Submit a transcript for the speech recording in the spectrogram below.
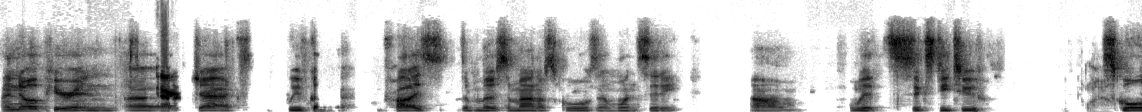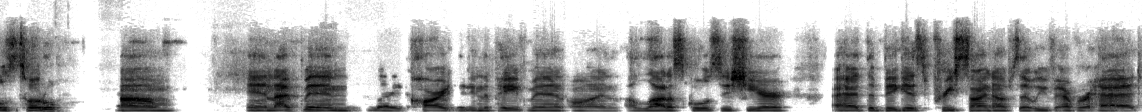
I know up here in uh, Jax, we've got probably the most amount of schools in one city, um, with sixty-two wow. schools total. Um, and I've been like hard hitting the pavement on a lot of schools this year. I had the biggest pre signups that we've ever had.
